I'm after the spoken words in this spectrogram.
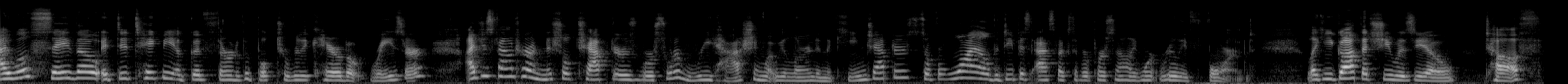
I will say though, it did take me a good third of the book to really care about Razor. I just found her initial chapters were sort of rehashing what we learned in the Keen chapters, so for a while, the deepest aspects of her personality weren't really formed. Like, you got that she was, you know, tough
